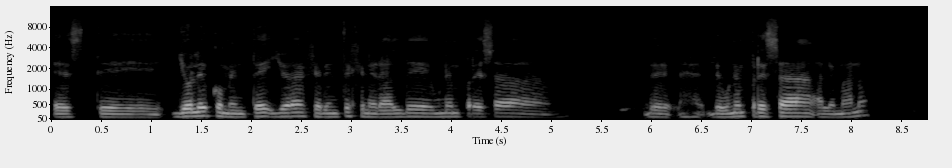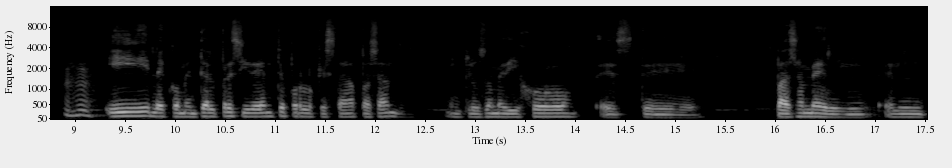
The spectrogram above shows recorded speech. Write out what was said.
este, yo le comenté, yo era gerente general de una empresa, de, una empresa alemana, y le comenté al presidente por lo que estaba pasando. Incluso me dijo, este, pásame el,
